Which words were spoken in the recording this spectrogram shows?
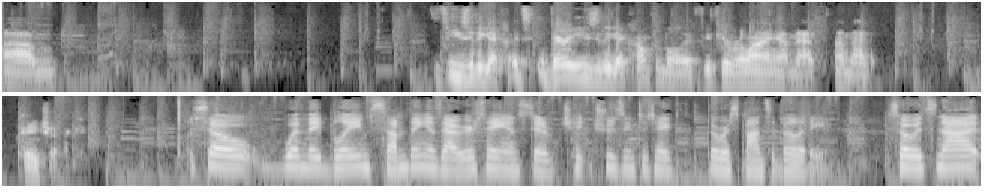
Um, it's easy to get it's very easy to get comfortable if, if you're relying on that on that paycheck so when they blame something is that what you're saying instead of ch- choosing to take the responsibility so it's not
